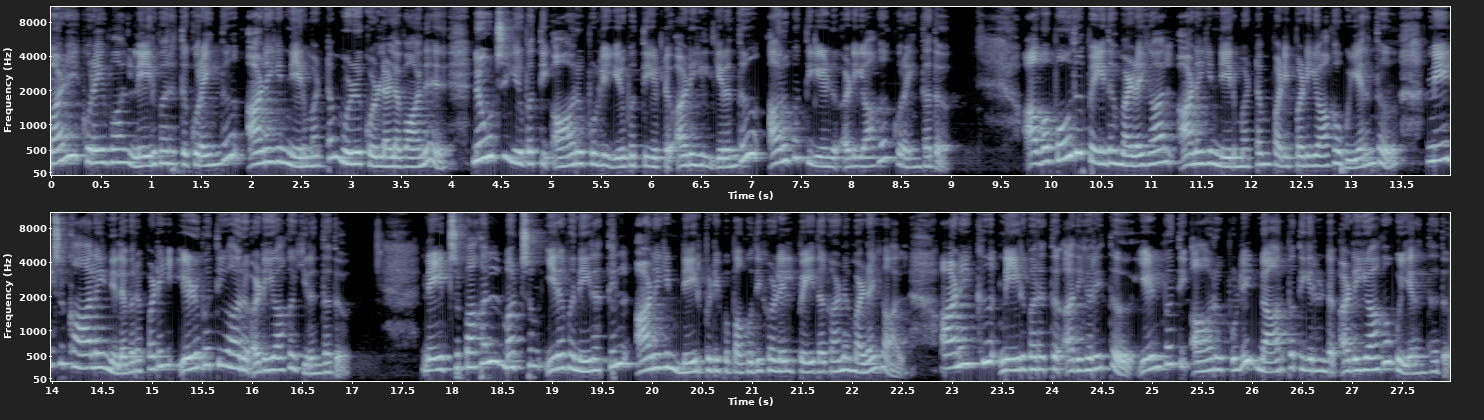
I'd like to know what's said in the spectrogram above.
மழை குறைவால் நீர்வரத்து குறைந்து அணையின் நீர்மட்டம் முழு கொள்ளளவான நூற்றி இருபத்தி ஆறு புள்ளி இருபத்தி எட்டு அடியில் இருந்து அறுபத்தி ஏழு அடியாக குறைந்தது. அவ்வப்போது பெய்த மழையால் அணையின் நீர்மட்டம் படிப்படியாக உயர்ந்து நேற்று காலை நிலவரப்படி எழுபத்தி ஆறு அடியாக இருந்தது. நேற்று பகல் மற்றும் இரவு நேரத்தில் அணையின் நீர்பிடிப்பு பகுதிகளில் பெய்த கனமழையால் அணைக்கு நீர்வரத்து அதிகரித்து எண்பத்தி ஆறு புள்ளி நாற்பத்தி இரண்டு அடியாக உயர்ந்தது.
